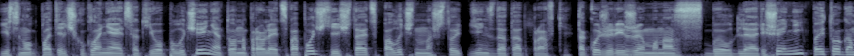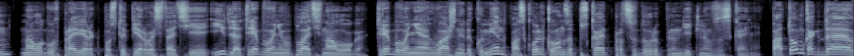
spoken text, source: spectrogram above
Если налогоплательщик уклоняется от его получения, то он направляется по почте и считается полученным на шестой день с даты отправки. Такой же режим у нас был для решений по итогам налоговых проверок по 101 статье и для требования в уплате налога. Требование — важный документ, поскольку он запускает процедуру принудительного взыскания. Потом, когда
